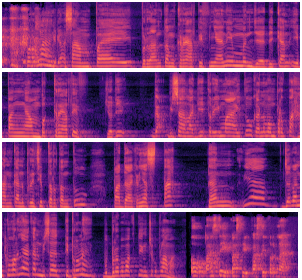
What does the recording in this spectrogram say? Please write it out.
Pernah nggak sampai berantem kreatifnya nih menjadikan Ipang ngambek kreatif? Jadi nggak bisa lagi terima itu karena mempertahankan prinsip tertentu, pada akhirnya stuck dan ya jalan keluarnya akan bisa diperoleh beberapa waktu yang cukup lama. Oh pasti pasti pasti pernah.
